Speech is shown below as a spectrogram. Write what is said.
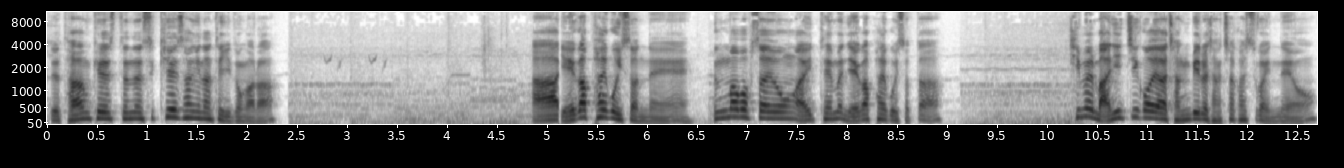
이제 다음 퀘스트는 스킬 상인한테 이동하라. 아 얘가 팔고 있었네. 흑마법 사용 아이템은 얘가 팔고 있었다. 힘을 많이 찍어야 장비를 장착할 수가 있네요.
